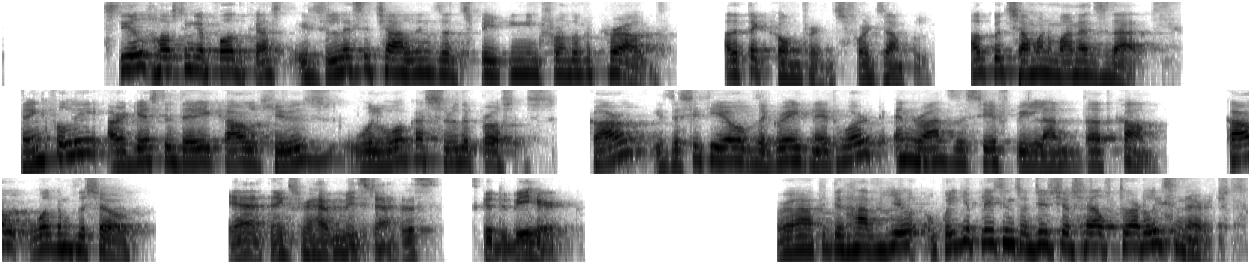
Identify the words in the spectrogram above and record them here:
Still, hosting a podcast is less a challenge than speaking in front of a crowd at a tech conference, for example. How could someone manage that? Thankfully, our guest today, Karl Hughes, will walk us through the process. Karl is the CTO of the Graide Network and runs the CFPland.com. Karl, welcome to the show. Yeah, thanks for having me, Stathis. It's good to be here. We're happy to have you. Will you please introduce yourself to our listeners?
